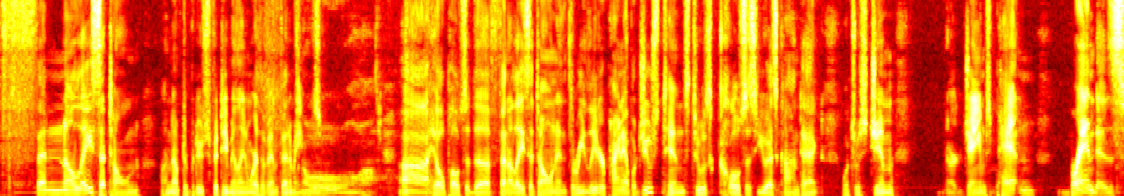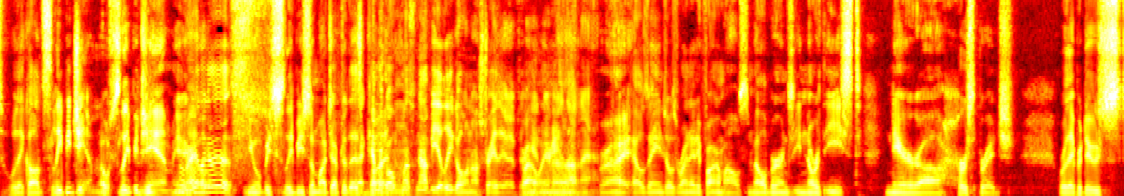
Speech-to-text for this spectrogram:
phenylacetone, enough to produce 50 million worth of amphetamines. Oh. Uh, Hill posted the phenylacetone in three-liter pineapple juice tins to his closest U.S. contact, which was Jim or James Patton Brandes, who they called Sleepy Jim. Oh, Sleepy Jim. Here All you go. look at this. You won't be sleepy so much after this. that chemical bud. must not be illegal in Australia if they're Probably getting their hands not. on that. Right. Hell's Angels rented a farmhouse, in Melbourne's northeast, near uh, Hurstbridge, where they produce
